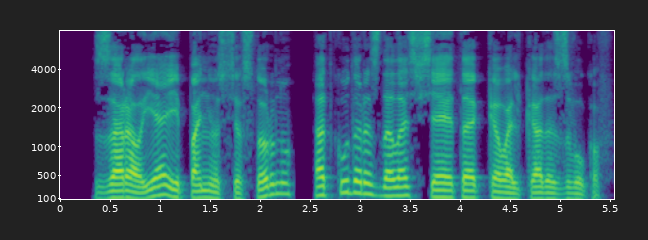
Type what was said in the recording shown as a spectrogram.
— заорал я и понесся в сторону, откуда раздалась вся эта кавалькада звуков.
